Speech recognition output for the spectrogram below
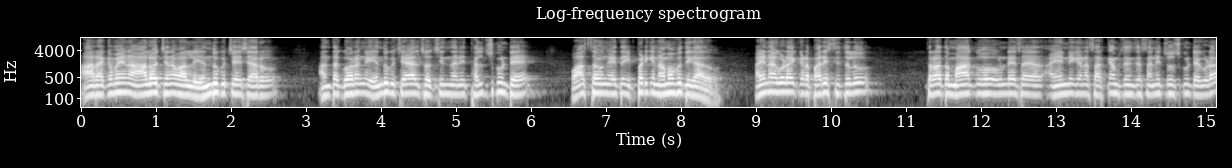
ఆ రకమైన ఆలోచన వాళ్ళు ఎందుకు చేశారు అంత ఘోరంగా ఎందుకు చేయాల్సి వచ్చిందని తలుచుకుంటే వాస్తవంగా అయితే ఇప్పటికీ నమ్మబుద్ధి కాదు. అయినా కూడా ఇక్కడ పరిస్థితులు తర్వాత మాకు ఉండే స- ఎన్నికైన సర్కమ్స్టెన్సెస్ అన్నీ చూసుకుంటే కూడా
